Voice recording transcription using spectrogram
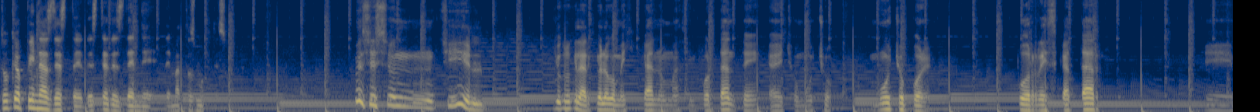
¿tú qué opinas de este, de este desdén de, Matos Moctezuma? Pues es un, sí, yo creo que el arqueólogo mexicano más importante que ha hecho mucho, mucho por, por rescatar eh,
